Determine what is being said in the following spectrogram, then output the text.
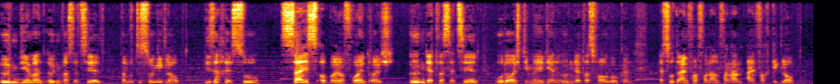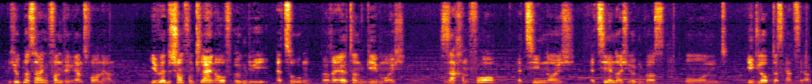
irgendjemand irgendwas erzählt, dann wird es so geglaubt. Die Sache ist so, sei es, ob euer Freund euch irgendetwas erzählt oder euch die Medien irgendetwas vorgaukeln, es wird einfach von Anfang an einfach geglaubt. Ich würde mal sagen, fangen wir ganz vorne an. Ihr werdet schon von klein auf irgendwie erzogen. Eure Eltern geben euch Sachen vor, erziehen euch, erzählen euch irgendwas und ihr glaubt das Ganze ab.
